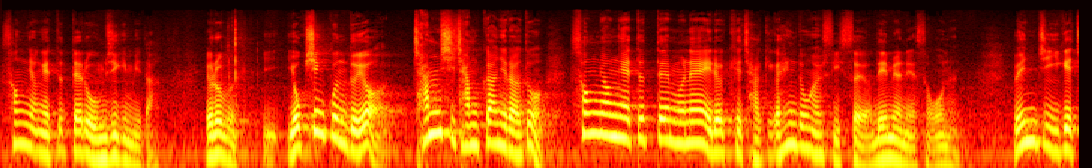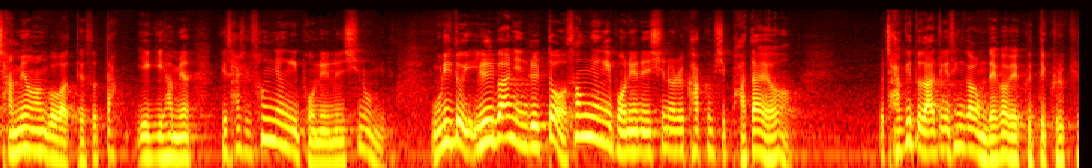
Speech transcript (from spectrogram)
성령의 뜻대로 움직입니다. 여러분, 욕심꾼도요, 잠시 잠깐이라도 성령의 뜻 때문에 이렇게 자기가 행동할 수 있어요. 내면에서 오는. 왠지 이게 자명한 것 같아서 딱 얘기하면 사실 성령이 보내는 신호입니다. 우리도 일반인들도 성령이 보내는 신호를 가끔씩 받아요. 자기도 나중에 생각하면 내가 왜 그때 그렇게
